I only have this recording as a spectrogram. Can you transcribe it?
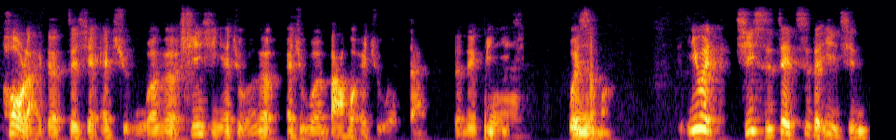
后来的这些 H5N2 新型 H5N2、H5N8 或 H5N3 的那批疫情？为什么？因为其实这次的疫情，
